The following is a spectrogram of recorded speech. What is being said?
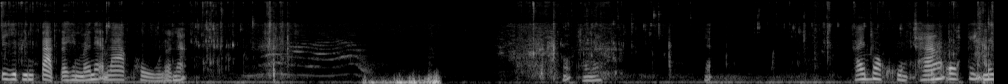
ที่ยพินตัดแต่เห็นไหมเนี่ยรากโผล่แล้วเนี่ยเห็นไหมเนี่ยใครบอกหูช้างโอกิไม่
